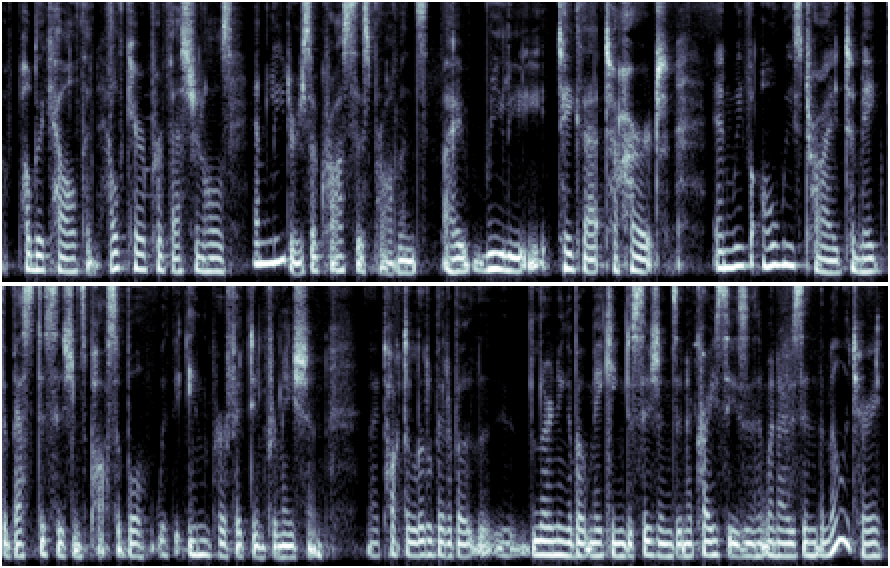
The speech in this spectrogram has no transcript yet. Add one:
of public health and healthcare professionals and leaders across this province. I really take that to heart. And we've always tried to make the best decisions possible with imperfect information. And I talked a little bit about learning about making decisions in a crisis when I was in the military.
